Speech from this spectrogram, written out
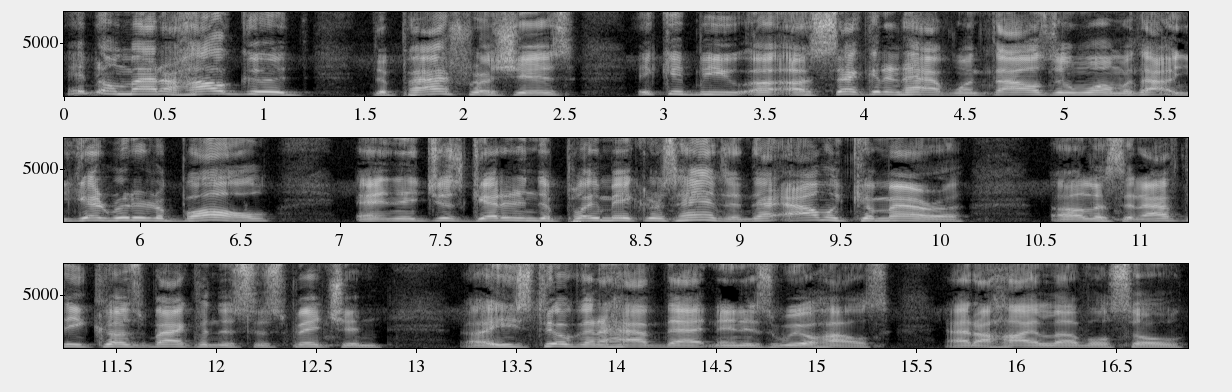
it don't matter how good the pass rush is. It could be a, a second and a half, one thousand one, without you get rid of the ball and they just get it into playmakers' hands. And that Alvin Kamara, uh, listen, after he comes back from the suspension, uh, he's still going to have that in his wheelhouse at a high level. So,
